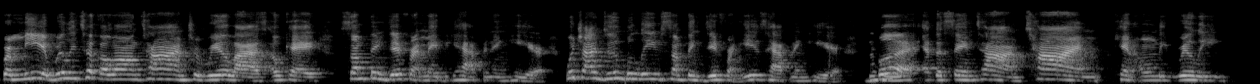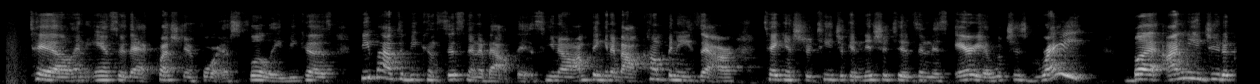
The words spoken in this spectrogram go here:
for me, it really took a long time to realize, okay, something different may be happening here, which I do believe something different is happening here. Mm-hmm. But at the same time, time can only really tell and answer that question for us fully because people have to be consistent about this. You know, I'm thinking about companies that are taking strategic initiatives in this area, which is great but I need you to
